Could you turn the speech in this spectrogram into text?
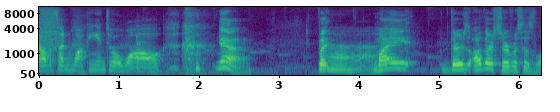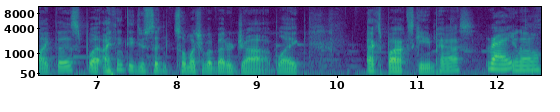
all of a sudden walking into a wall. Yeah, but Uh, my there's other services like this, but I think they do so, so much of a better job, like Xbox Game Pass. right. You know,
